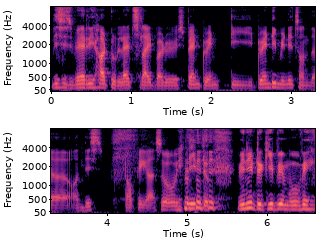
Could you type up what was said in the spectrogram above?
this is very hard to let slide but we spent 20 20 minutes on the on this topic uh, so we need to we need to keep it moving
